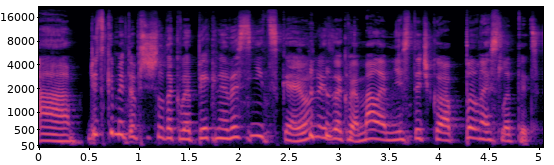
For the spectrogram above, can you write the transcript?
A vždycky mi to přišlo takové pěkné vesnické, jo? Ne takové malé městečko a plné slepic.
